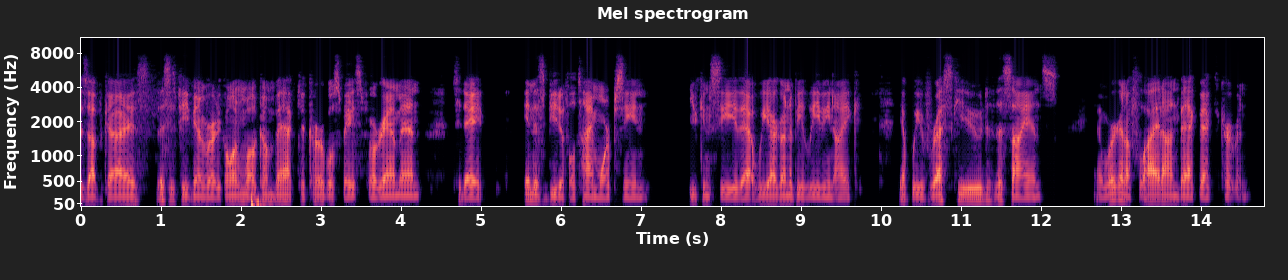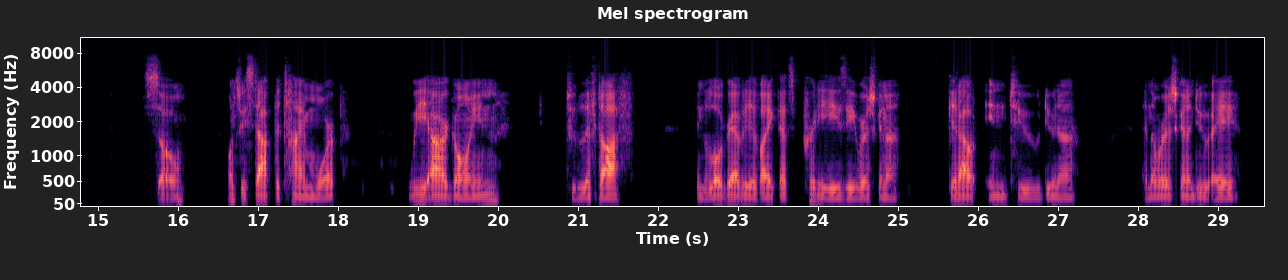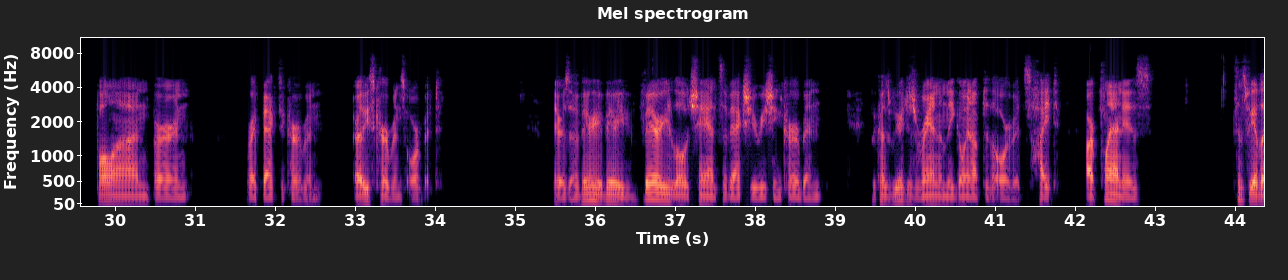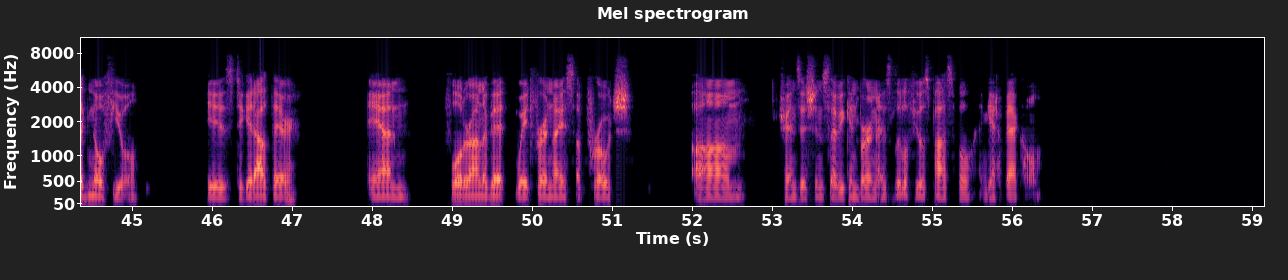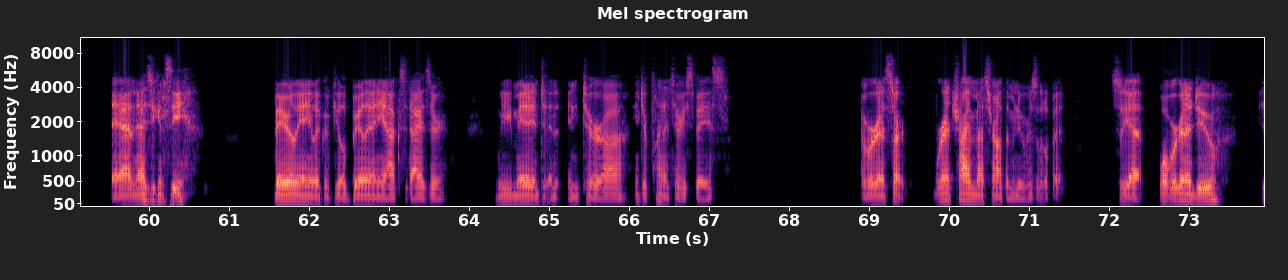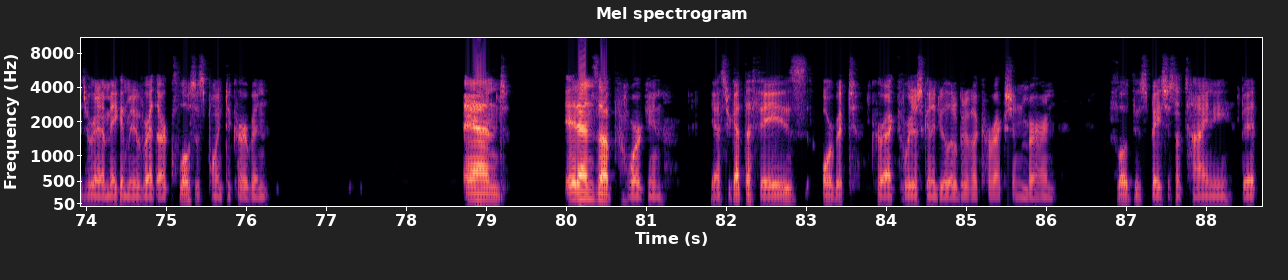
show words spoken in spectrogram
is up guys? This is PVM Vertigo and welcome back to Kerbal Space Program and today, in this beautiful time warp scene, you can see that we are going to be leaving Ike. Yep, we've rescued the science and we're going to fly it on back back to Kerbin. So, once we stop the time warp, we are going to lift off. In the low gravity of Ike, that's pretty easy. We're just going to get out into Duna and then we're just going to do a full on burn right back to Kerbin, or at least Kerbin's orbit. There's a very, very, very low chance of actually reaching Kerbin because we are just randomly going up to the orbit's height. Our plan is, since we have like no fuel, is to get out there and float around a bit, wait for a nice approach um, transition so that we can burn as little fuel as possible and get back home. And as you can see, barely any liquid fuel, barely any oxidizer. We made it into inter uh, interplanetary space, and we're gonna start. We're gonna try and mess around with the maneuvers a little bit. So yeah, what we're gonna do is we're gonna make a maneuver at our closest point to Kerbin, and it ends up working. Yes, we got the phase orbit correct. We're just gonna do a little bit of a correction burn, float through space just a tiny bit,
